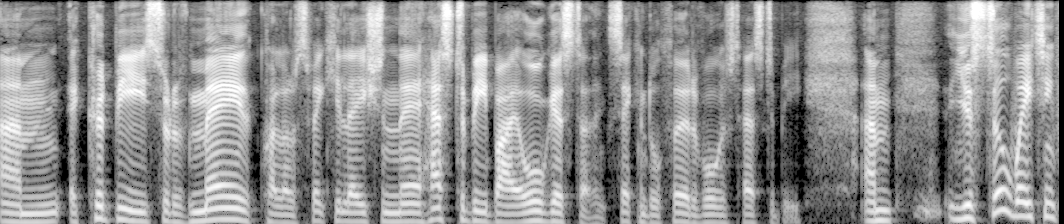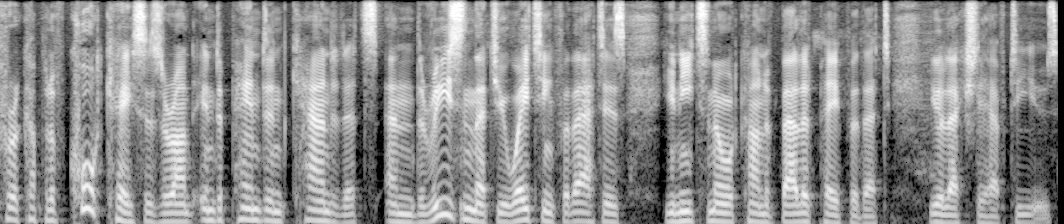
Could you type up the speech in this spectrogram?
Um, it could be sort of May. Quite a lot of speculation there. Has to be by August. I think second or third of August has to be. Um, you're still waiting for a couple of court cases around independent candidates, and the reason that you're waiting for that is you need to know what kind of ballot paper that you'll actually have to use.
